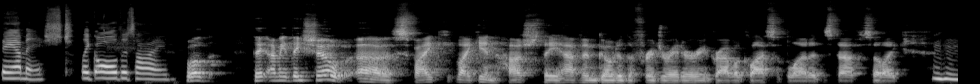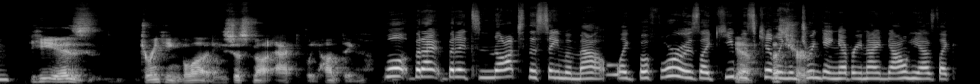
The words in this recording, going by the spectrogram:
famished like all the time. Well, they, I mean, they show uh, Spike like in Hush. They have him go to the refrigerator and grab a glass of blood and stuff. So like Mhm. he is drinking blood. He's just not actively hunting. Well, but I but it's not the same amount. Like before, it was like he Yeah, was killing and true. drinking every night. Now he has like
